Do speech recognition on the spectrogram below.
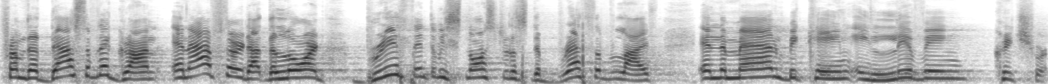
from the dust of the ground, and after that, the Lord breathed into his nostrils the breath of life, and the man became a living creature.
